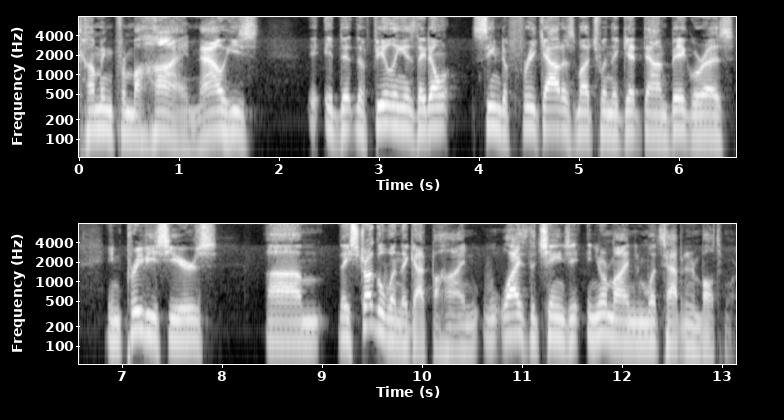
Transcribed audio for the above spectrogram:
coming from behind. Now he's it, the, the feeling is they don't seem to freak out as much when they get down big, whereas in previous years um, they struggled when they got behind. Why is the change in your mind and what's happening in Baltimore?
